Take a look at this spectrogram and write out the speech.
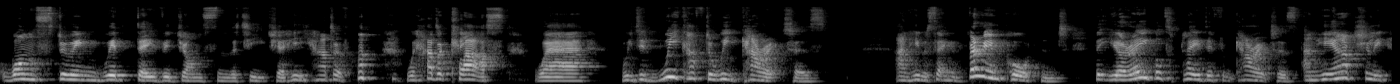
once doing with David Johnson, the teacher, he had a we had a class where we did week after week characters. And he was saying it's very important that you're able to play different characters. And he actually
